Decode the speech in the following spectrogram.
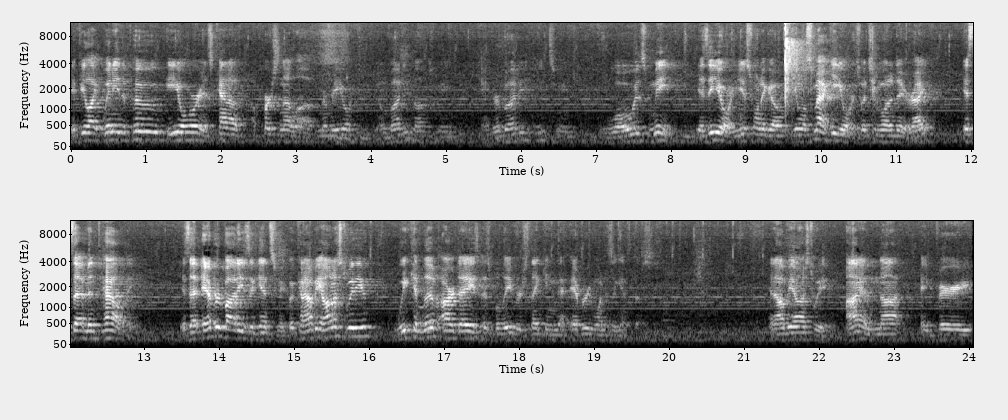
if you like Winnie the Pooh, Eeyore, it's kind of a person I love. Remember Eeyore? Nobody loves. Everybody hates me. Woe is me. Is Eeyore. You just want to go, you want to smack Eeyore is what you want to do, right? It's that mentality. Is that everybody's against me. But can I be honest with you? We can live our days as believers thinking that everyone is against us. And I'll be honest with you, I am not a very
